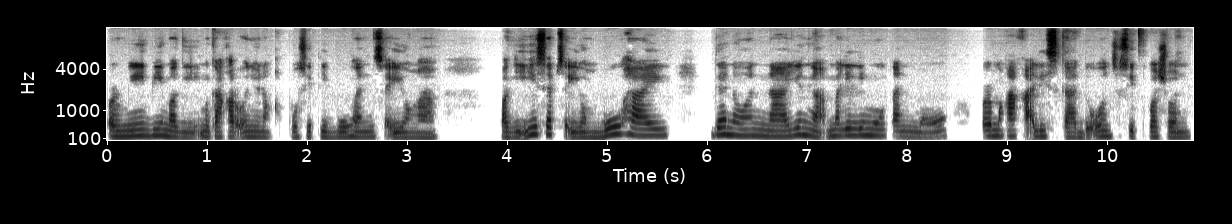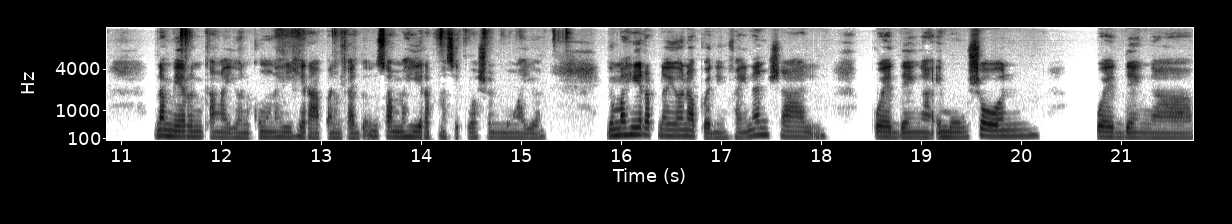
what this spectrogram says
or maybe mag, magkakaroon yun ng kapositibuhan sa iyong ah, pag-iisip, sa iyong buhay, ganon na yun nga, malilimutan mo or makakaalis ka doon sa sitwasyon na meron ka ngayon kung nahihirapan ka doon sa mahirap na sitwasyon mo ngayon. Yung mahirap na yun na pwedeng financial, pwedeng uh, emotion, pwedeng uh,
